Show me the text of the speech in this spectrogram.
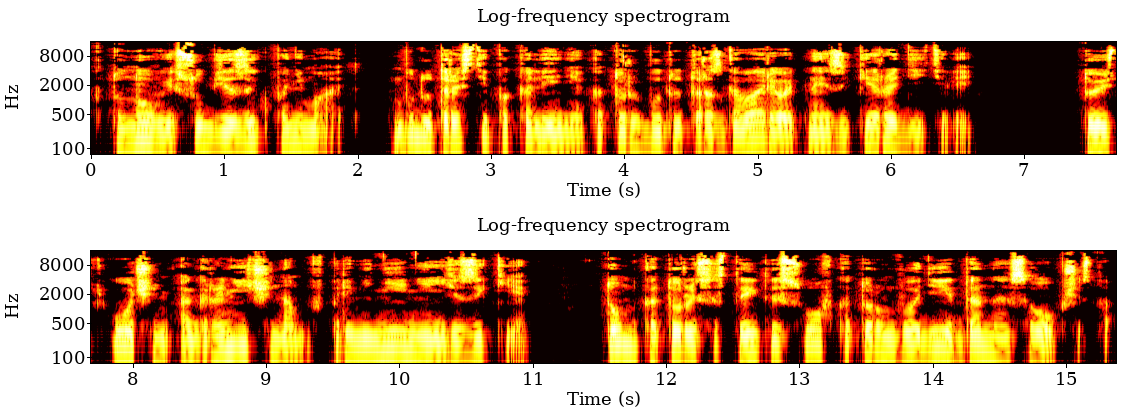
кто новый субъязык понимает. Будут расти поколения, которые будут разговаривать на языке родителей, то есть очень ограниченном в применении языке, том, который состоит из слов, которым владеет данное сообщество,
